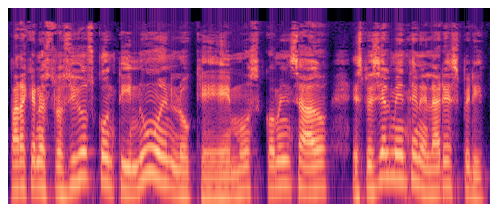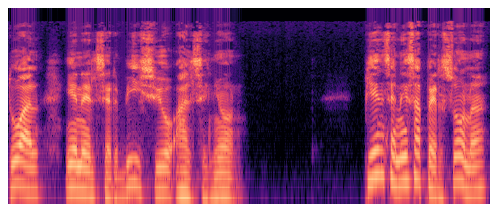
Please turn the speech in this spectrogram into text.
para que nuestros hijos continúen lo que hemos comenzado, especialmente en el área espiritual y en el servicio al Señor. Piensa en esa persona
